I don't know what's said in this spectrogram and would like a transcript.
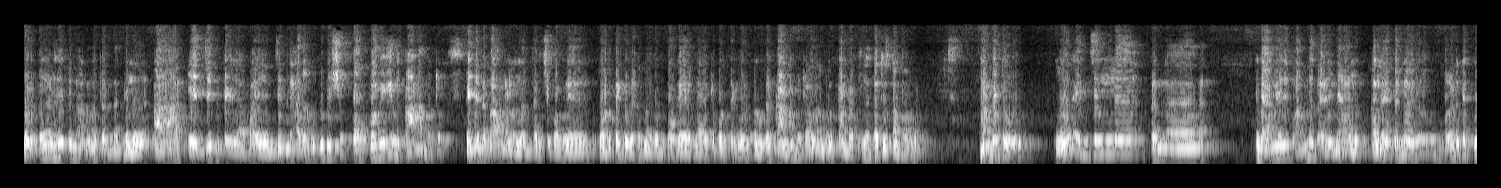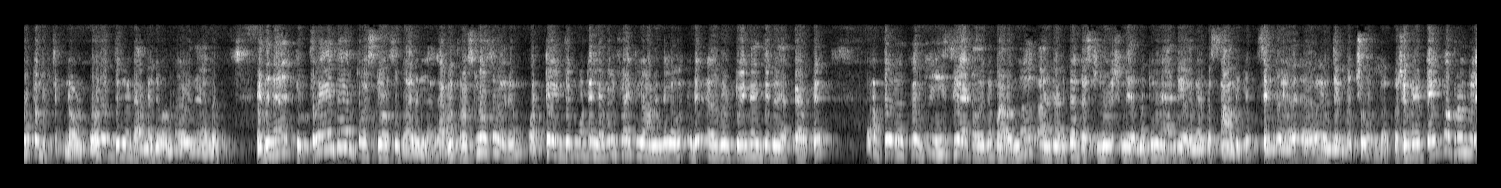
ഒരു ബേർഡ് ഹിറ്റ് നടന്നിട്ടുണ്ടെങ്കിൽ ആ എഞ്ചിൻ ഫെയിൽ ആ എഞ്ചിൻ അത് നമുക്ക് വിഷു പുറകിൽ നിന്ന് കാണാൻ പറ്റും. എഞ്ചിന്റെ ഭാഗങ്ങളെല്ലാം തിരിച്ച് പുറകെ പുറത്തേക്ക് വരുന്നതും പുകയുണ്ടായിട്ട് പുറത്തേക്ക് വരുന്നതും നമുക്ക് കാണാൻ പറ്റും. അത് നമ്മൾ കണ്ടിട്ടില്ല ദറ്റ് സംഭവം നമ്പർ ടു ഒരു എഞ്ചിനിൽ പിന്നെ ഡാമേജ് വന്നു കഴിഞ്ഞാലും അല്ലെങ്കിൽ പിന്നെ ഒരു ബേർഡിന്റെ കൂട്ടം പിടിച്ചിട്ടുണ്ടാവും. ഒരു എഞ്ചിന് ഡാമേജ് വന്നു കഴിഞ്ഞാലും ഇതിന് ഇത്രയധികം ത്രസ്റ്റ് ലോസ് വരില്ല. കാരണം ത്രസ്റ്റ് ലോസ് വരും ഒറ്റ എഞ്ചിൻ കൊണ്ട് ലെവൽ ഫ്ലൈറ്റിലാണെങ്കിൽ ഒരു ട്വിൻ എഞ്ചിൻ എയർക്രാഫ്റ്റ് ഈസി ആയിട്ട് പറഞ്ഞ് പറന്ന് അതിനടുത്ത ഡെസ്റ്റിനേഷനിൽ എന്നിട്ട് ലാൻഡ് ചെയ്യാനായിട്ട് സാധിക്കും. സിംഗിൾ എഞ്ചിൻ വെച്ചുകൊണ്ട്. പക്ഷെ ഇവിടെ ടേക്ക് ഓഫ് റണ്ണിൽ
